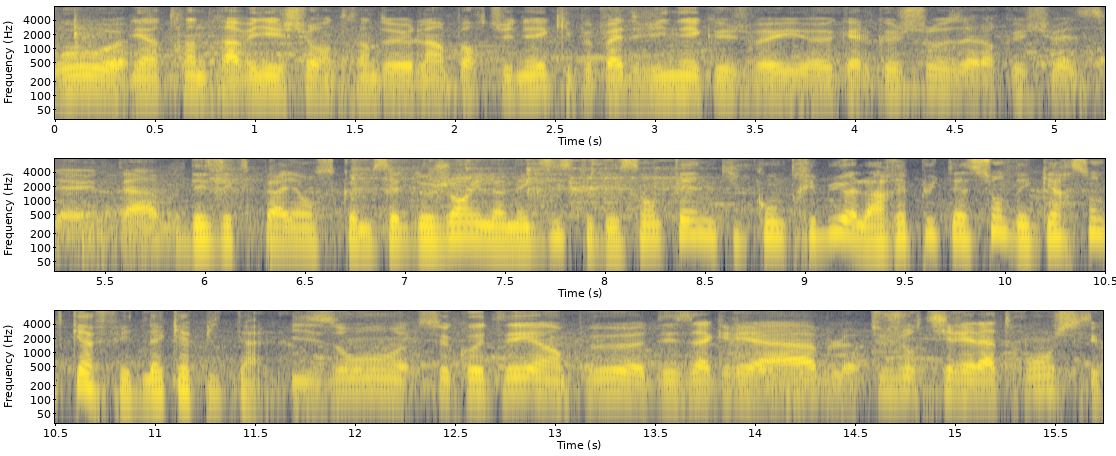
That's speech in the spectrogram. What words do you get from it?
gros, il est en train de travailler, je suis en train de l'importuner, qu'il ne peut pas deviner que je veuille euh, quelque chose alors que je suis assis à une table. Des expériences comme celle de Jean, il en existe des centaines qui contribuent à la réputation des garçons de café de la capitale. Ils ont ce côté un peu désagréable, toujours tirer la tronche, il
